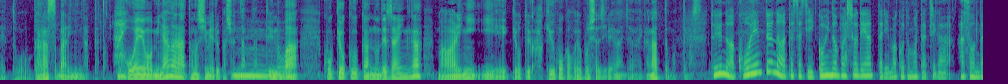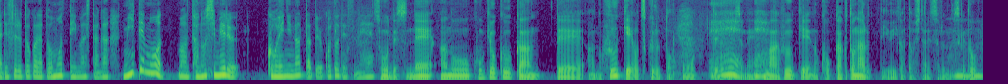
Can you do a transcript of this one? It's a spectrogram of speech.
えーっとガラス張りになったと、ではい公園を見ながら楽しめる場所になったっていうのは公共空間のデザインが周りにいい影響というか波及効果を及ぼした事例なんじゃないかなって思ってます。というのは公園というのは私たち憩いの場所であったり、まあ、子どもたちが遊んだりするところだと思っていましたが見ても、まあ、楽しめる公園になったということですね。そうですねあの公共空間ってあの風景を作ると思ってるんですよね、ええええ。まあ風景の骨格となるっていう言い方をしたりするんですけど、うん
